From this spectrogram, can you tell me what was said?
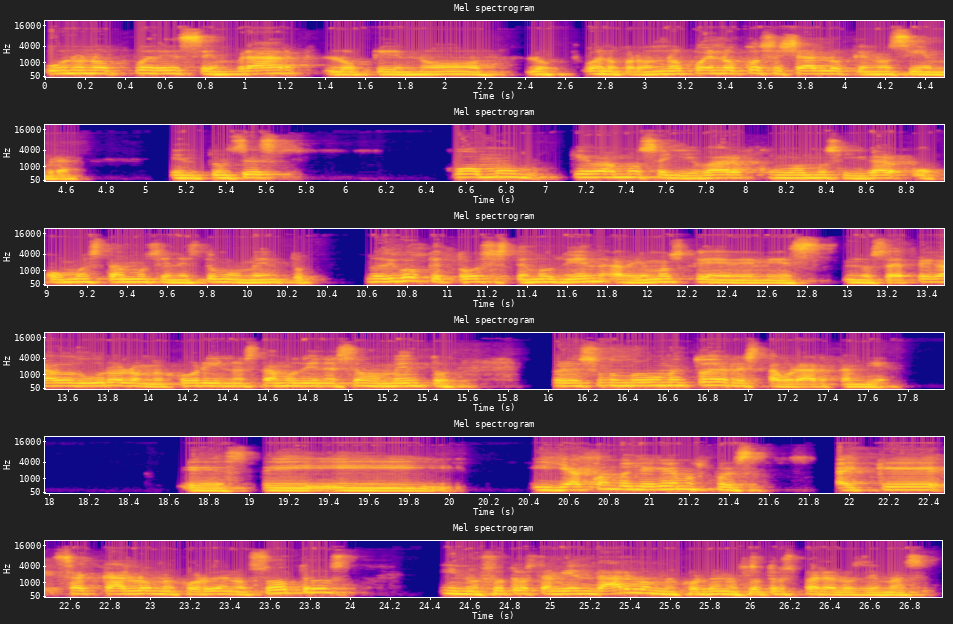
Uno no puede sembrar lo que no, lo, bueno, pero no puede no cosechar lo que no siembra. Entonces, ¿cómo, qué vamos a llevar? ¿Cómo vamos a llegar? ¿O cómo estamos en este momento? No digo que todos estemos bien, sabemos que nos ha pegado duro a lo mejor y no estamos bien en ese momento, pero es un momento de restaurar también. Este, y ya cuando lleguemos, pues hay que sacar lo mejor de nosotros y nosotros también dar lo mejor de nosotros para los demás.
